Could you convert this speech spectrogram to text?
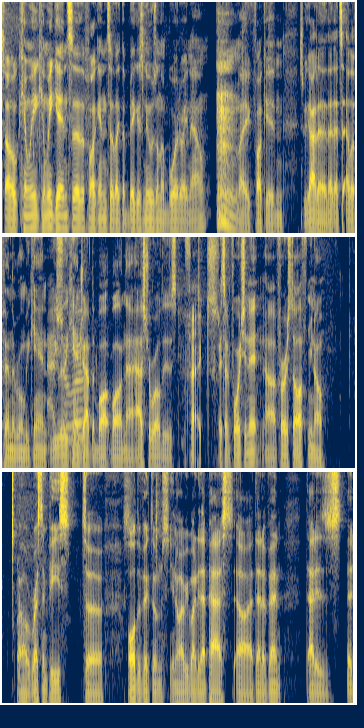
so can we can we get into the fucking to like the biggest news on the board right now like fucking so we gotta that, that's an elephant in the room we can't we really can't drop the ball ball on that astroworld is Facts. it's unfortunate. Uh, first off, you know, uh, rest in peace to all the victims. You know, everybody that passed uh, at that event. That is a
